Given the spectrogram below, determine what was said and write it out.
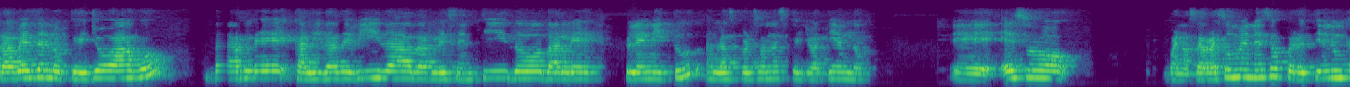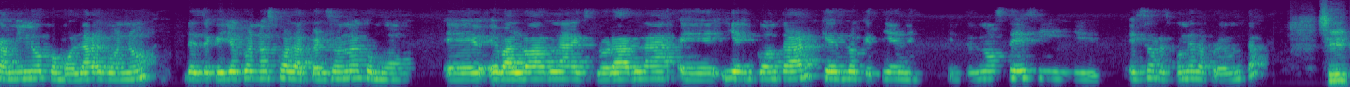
través de lo que yo hago, darle calidad de vida, darle sentido, darle plenitud a las personas que yo atiendo. Eh, eso, bueno, se resume en eso, pero tiene un camino como largo, ¿no? Desde que yo conozco a la persona, como eh, evaluarla, explorarla eh, y encontrar qué es lo que tiene. Entonces, no sé si eso responde a la pregunta. Sí,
